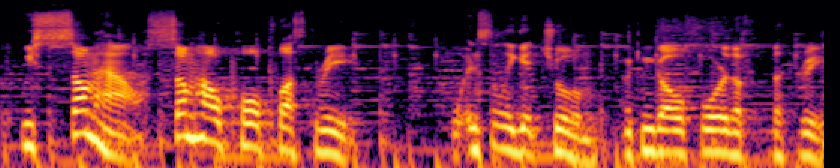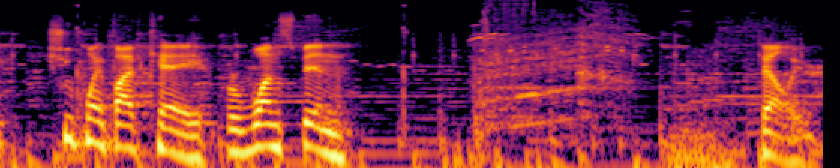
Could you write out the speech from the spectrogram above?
If we somehow, somehow pull plus 3, we'll instantly get two of them. We can go for the, the 3. 2.5k for one spin. Failure.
